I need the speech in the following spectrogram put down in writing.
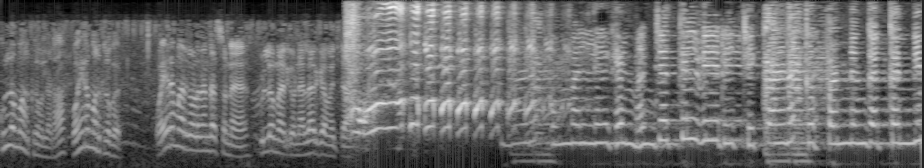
குள்ளமா இருக்கிறவளடா உயரமா இருக்கிறவ. உயரமா இருக்கிறவள தான்டா சொன்னேன். குள்ளமா இருக்க நல்லா இருக்கா மச்சான். மல்லிகை மஞ்சத்தில் விரிச்சு கணக்கு பண்ணுங்க கன்னி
